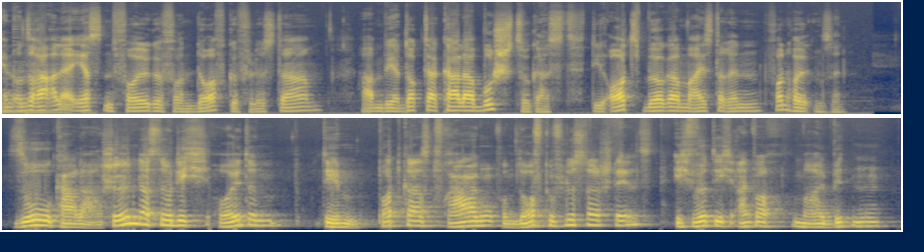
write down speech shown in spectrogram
In unserer allerersten Folge von Dorfgeflüster haben wir Dr. Carla Busch zu Gast, die Ortsbürgermeisterin von Holtensen. So, Carla, schön, dass du dich heute dem Podcast Fragen vom Dorfgeflüster stellst. Ich würde dich einfach mal bitten,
